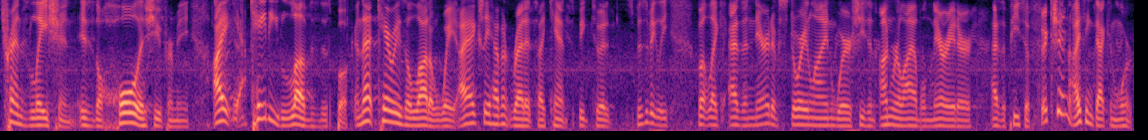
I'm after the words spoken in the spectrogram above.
translation is the whole issue for me. I yeah. Katie loves this book, and that carries a lot of weight. I actually haven't read it, so I can't speak to it specifically. But like as a narrative storyline where she's an unreliable narrator as a piece of fiction, I think that can work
